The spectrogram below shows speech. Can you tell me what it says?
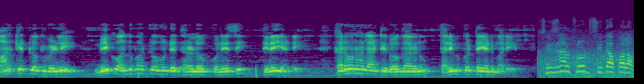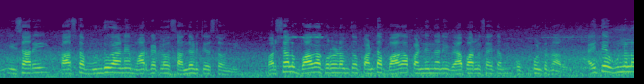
మార్కెట్లోకి వెళ్ళి మీకు అందుబాటులో ఉండే ధరలో కొనేసి తినేయండి. కరోనా లాంటి రోగాలను తరిమి కొట్టేయండి మరి. సీజనల్ ఫ్రూట్ సీతాఫలం ఈసారి కాస్త ముందుగానే మార్కెట్లో సందడి చేస్తోంది. వర్షాలు బాగా కురవడంతో పంట బాగా పండిందని వ్యాపారులు సైతం ఒప్పుకుంటున్నారు. అయితే ఊళ్ళలో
